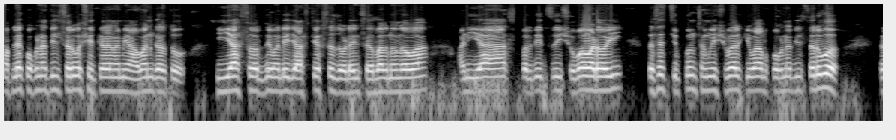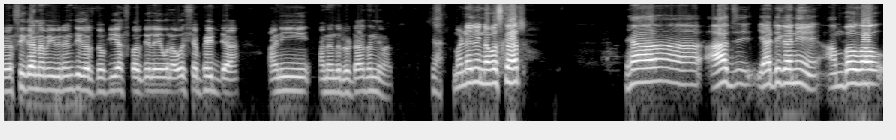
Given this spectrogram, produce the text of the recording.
आपल्या कोकणातील सर्व शेतकऱ्यांना मी आवाहन करतो की या स्पर्धेमध्ये जास्तीत जास्त जोड्यांनी सहभाग नोंदवा आणि या स्पर्धेची शोभा वाढवावी. तसेच चिपळूण संगमेश्वर किंवा कोकणातील सर्व रसिकांना मी विनंती करतो की या स्पर्धेला येऊन अवश्य भेट द्या. आणि आनंद लुटा. धन्यवाद. मंडळी नमस्कार. ह्या आज या ठिकाणी आंबवगाव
